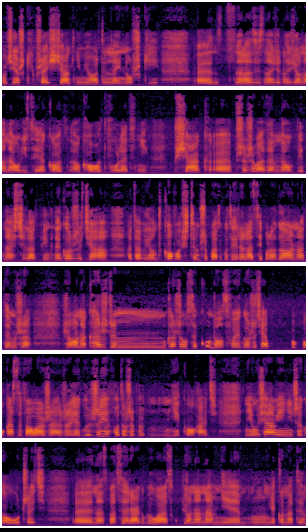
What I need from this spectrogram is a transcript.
po ciężkich przejściach, nie miała tylnej nóżki. Znaleziona na ulicy jako około dwuletni psiak. Przeżyła ze mną 15 lat pięknego życia, a, a ta wyjątkowość w tym przypadku tej relacji polegała na tym, że, że ona każdym, każdą sekundą swojego życia pokazywała, że, że jakby żyje po to, żeby mnie kochać. Nie musiałam jej niczego uczyć. Na spacerach była skupiona na mnie jako na tym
